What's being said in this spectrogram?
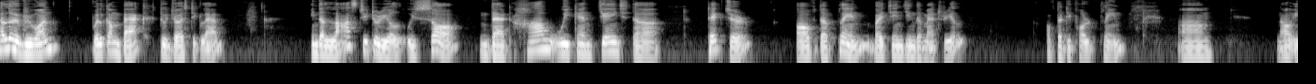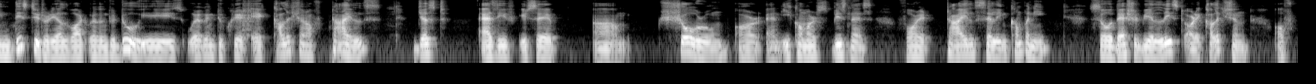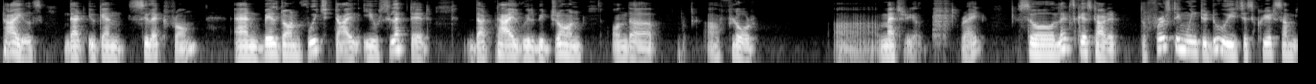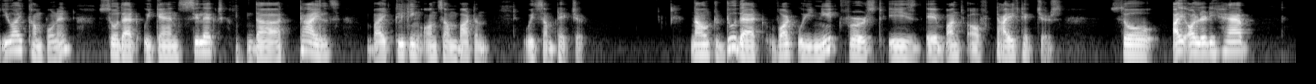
Hello everyone, welcome back to Joystick Lab. In the last tutorial, we saw that how we can change the texture of the plane by changing the material of the default plane. Um, now in this tutorial, what we're going to do is we're going to create a collection of tiles just as if it's a um, showroom or an e-commerce business for a tile selling company. So there should be a list or a collection of tiles that you can select from. And based on which tile you selected the tile will be drawn on the uh, floor uh, material right? So let's get started. The first thing we need to do is just create some UI component so that we can select the tiles by clicking on some button with some texture now to do that what we need first is a bunch of tile textures. So I already have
